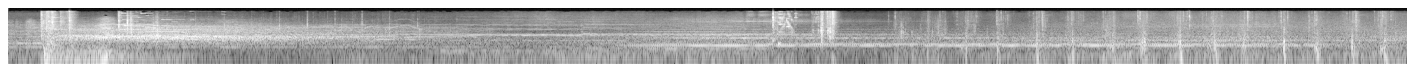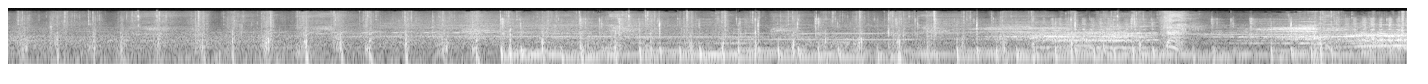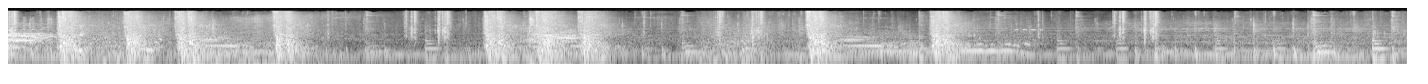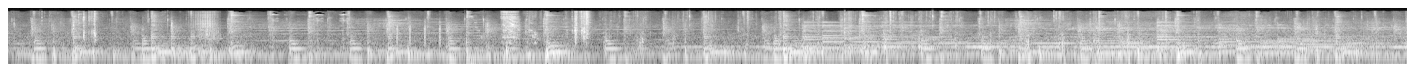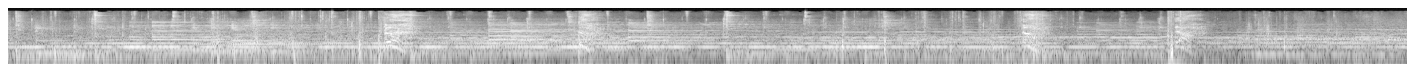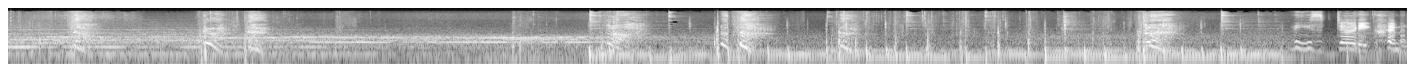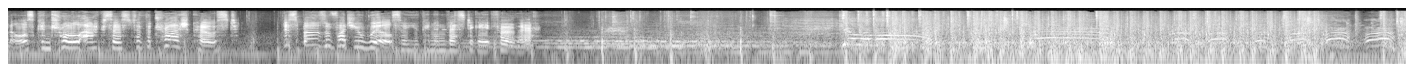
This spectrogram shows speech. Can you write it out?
criminals control access to the trash coast. Dispose of what you will so you can investigate further. Kill them all! Ah! Ah! Ah!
